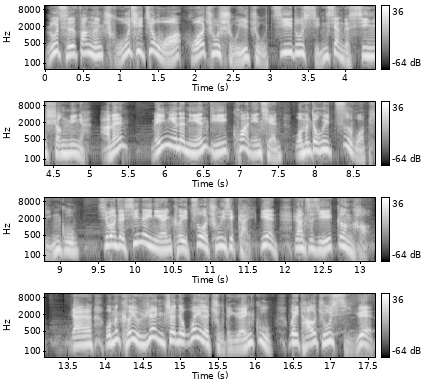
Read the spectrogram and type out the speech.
如此方能除去救我，活出属于主基督形象的新生命啊！阿门。每一年的年底跨年前，我们都会自我评估，希望在新的一年可以做出一些改变，让自己更好。然而，我们可有认真的为了主的缘故，为讨主喜悦，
